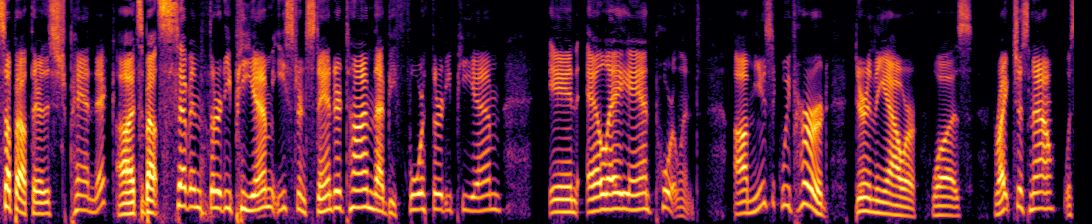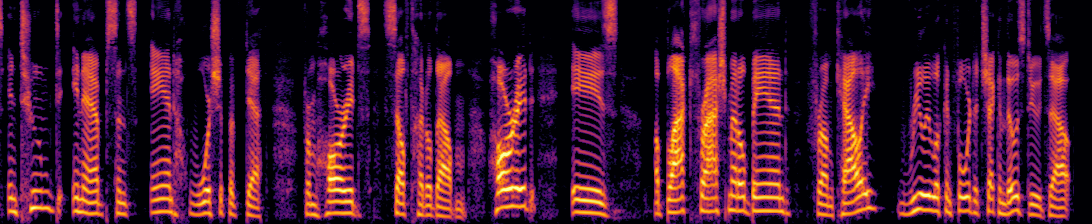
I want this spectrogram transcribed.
What's up out there? This is Japan Nick. Uh, it's about 7:30 p.m. Eastern Standard Time. That'd be 4:30 p.m. in L.A. and Portland. Uh, music we've heard during the hour was right just now was Entombed in Absence and Worship of Death from Horrid's self-titled album. Horrid is a black thrash metal band from Cali. Really looking forward to checking those dudes out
